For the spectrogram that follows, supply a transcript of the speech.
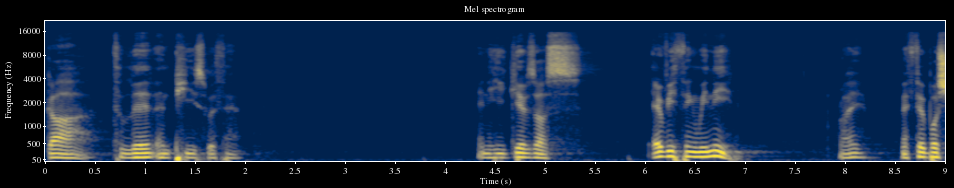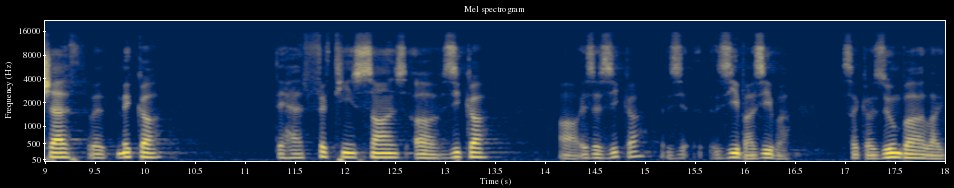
God, to live in peace with him. And he gives us everything we need, right? Mephibosheth with Micah, they had 15 sons of Zika. Oh, is it Zika? Ziba, Ziba. It's like a Zumba, like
